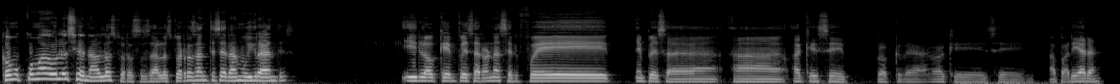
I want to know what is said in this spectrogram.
¿cómo, ¿cómo ha evolucionado los perros? O sea, los perros antes eran muy grandes y lo que empezaron a hacer fue empezar a, a que se procrea- a que se aparearan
